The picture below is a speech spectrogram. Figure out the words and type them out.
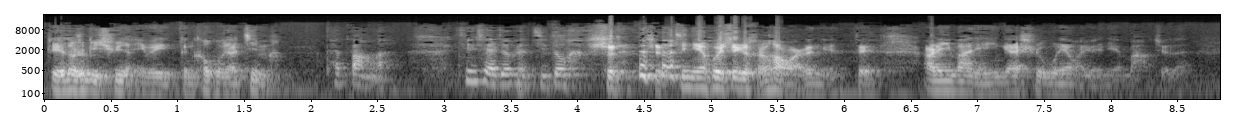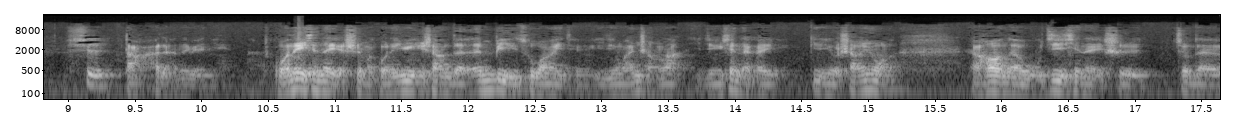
这些都是必须的，因为跟客户要近嘛。太棒了，听起来就很激动。是的，是的，今年会是一个很好玩的年。对，二零一八年应该是物联网元年吧？我觉得是大发展的元年。国内现在也是嘛，国内运营商的 NB 组网已经已经完成了，已经现在可以已经有商用了。然后呢，五 G 现在也是正在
